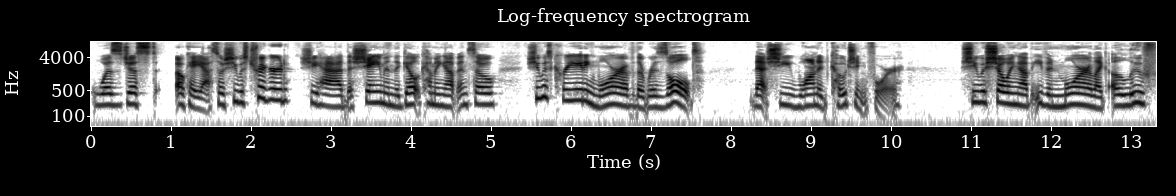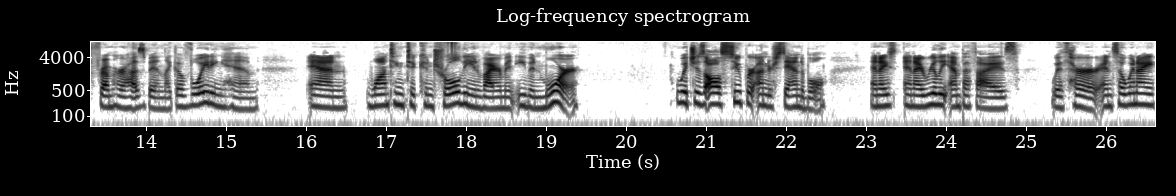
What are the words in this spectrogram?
was just okay, yeah. So she was triggered. She had the shame and the guilt coming up, and so she was creating more of the result that she wanted coaching for. She was showing up even more like aloof from her husband, like avoiding him and wanting to control the environment even more which is all super understandable and I and I really empathize with her. And so when I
